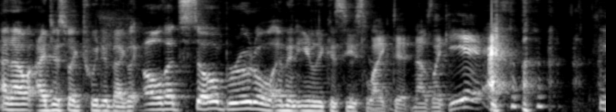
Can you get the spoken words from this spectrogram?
and I, I just like tweeted back like, "Oh, that's so brutal." And then Eli Kassis liked it, and I was like, "Yeah."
